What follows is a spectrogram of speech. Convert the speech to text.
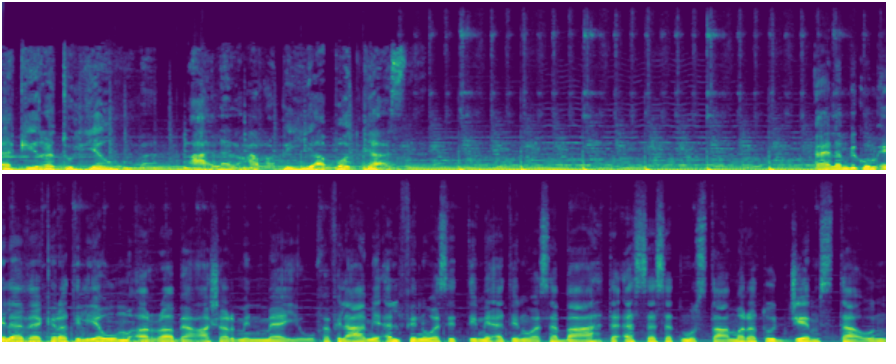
ذاكرة اليوم على العربية بودكاست. أهلا بكم إلى ذاكرة اليوم الرابع عشر من مايو. ففي العام 1607 تأسست مستعمرة جيمس تاون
